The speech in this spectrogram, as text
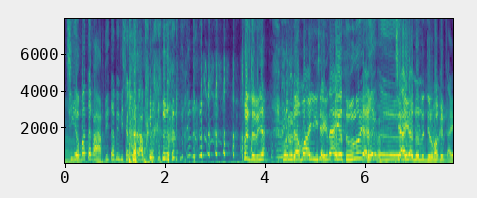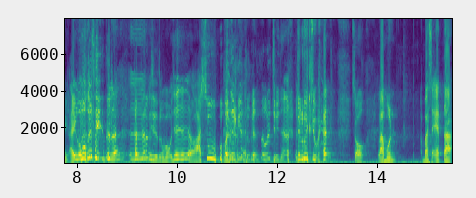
si ieu mah teu ngarti tapi bisa ngucapkeun Bener ya, kudu nama aing si Ayu teh aya tulu ya. Si Ayu anu nerjemahkeun ka aing, aing ngomong ke si itu dah. Kan biar ke situ ngomong, ya ya ya asu aja gitu kan lucunya. Lucu kan sok lamun bahasa eta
